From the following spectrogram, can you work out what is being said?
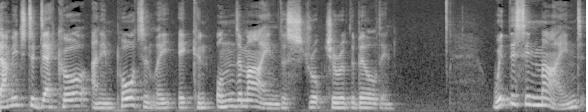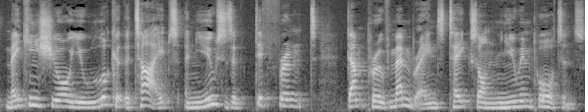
damage to decor, and importantly, it can undermine the structure of the building. With this in mind, making sure you look at the types and uses of different damp-proof membranes takes on new importance.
